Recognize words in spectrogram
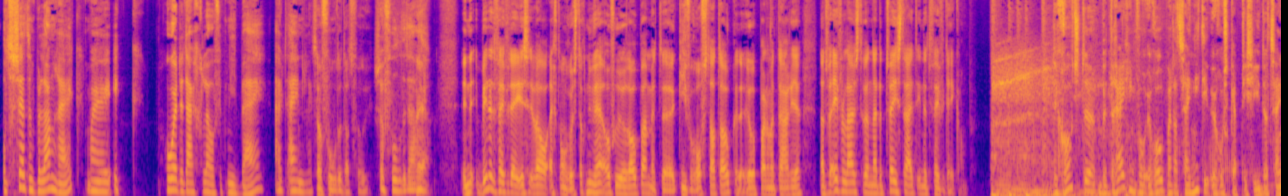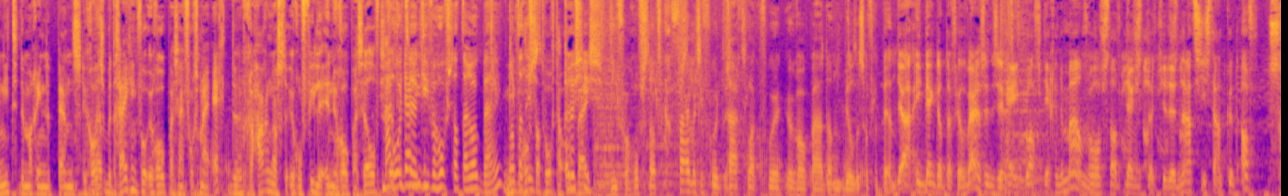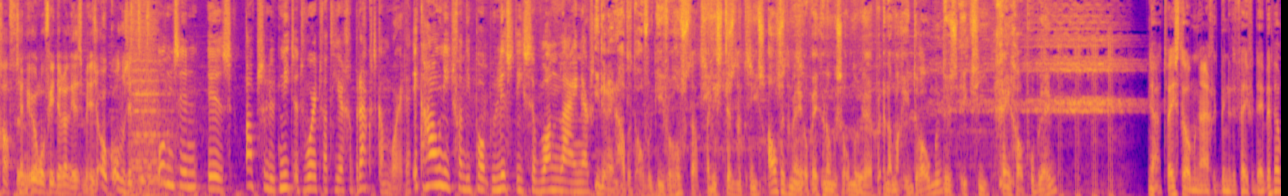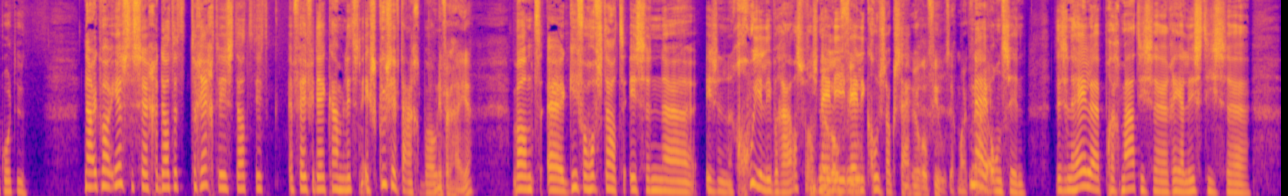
ontzettend belangrijk... maar ik hoorde daar geloof ik niet bij, uiteindelijk. Zo voelde dat voor u? Zo voelde dat. Ja. In, binnen de VVD is het wel echt onrustig nu hè, over Europa... met uh, Guy Verhofstadt ook, de Europarlementariër. Laten we even luisteren naar de tweestrijd in het VVD-kamp. De grootste bedreiging voor Europa, dat zijn niet die eurosceptici. Dat zijn niet de Marine Le Pen's. De grootste bedreiging voor Europa zijn volgens mij echt de geharnaste eurofielen in Europa zelf. Maar hoort daar Guy Verhofstadt daar ook bij? Guy Verhofstadt hoort daar ook bij. Guy Verhofstadt gevaarlijker voor het draagvlak voor Europa dan Wilders of Le Pen. Ja, ik denk dat er veel waars in zit. Hij blaft tegen de maan. Verhofstadt denkt dat je de nazistaat kunt afschaffen. Zijn eurofederalisme is ook onzin. Onzin is absoluut niet het woord wat hier gebruikt kan worden. Ik hou niet van die populistische one-liners. Iedereen had het over Guy Verhofstadt. Maar die stemt met ons altijd mee op economische onderwerpen. En dan mag hij dromen, dus ik zie geen groot probleem. Ja, twee stromingen eigenlijk binnen de VVD. Bij welke hoort u? Nou, ik wou eerst eens zeggen dat het terecht is... dat dit VVD-Kamerlid een excuus heeft aangeboden. Meneer Verheijen? Want uh, Guy Verhofstadt is een, uh, is een goede liberaal, zoals Nelly, Nelly Kroes ook zei. Een eurofiel, zeg maar. Nee, onzin. Het is een hele pragmatische, realistische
